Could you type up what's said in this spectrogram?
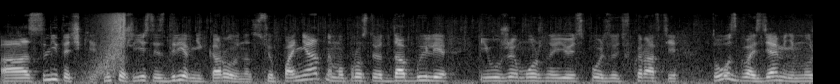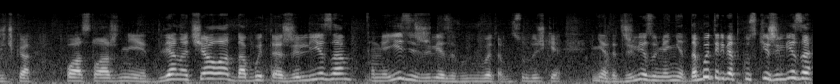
а, слиточки. Ну что ж, если с древней корой у нас все понятно, мы просто ее добыли и уже можно ее использовать в крафте, то с гвоздями немножечко посложнее. Для начала добытое железо. У меня есть здесь железо в, в этом сундучке? Нет, это железо у меня нет. Добытые, ребят, куски железа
